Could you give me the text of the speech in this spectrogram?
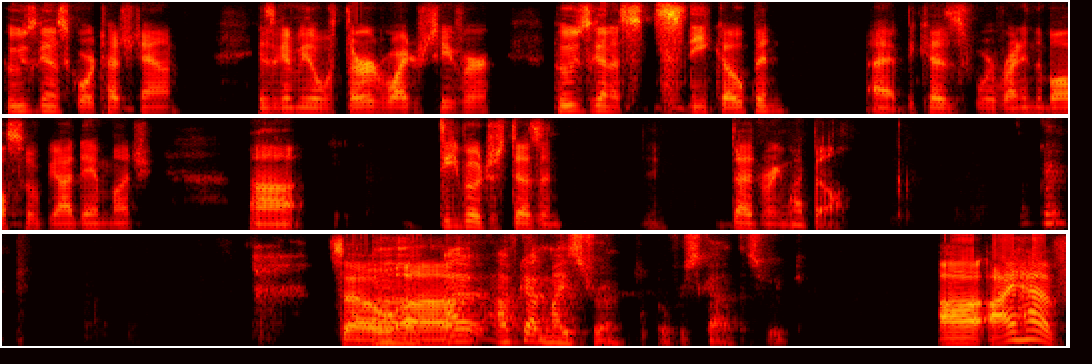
Who's going to score a touchdown? Is it going to be the third wide receiver? Who's going to sneak open uh, because we're running the ball so goddamn much? Uh, Deebo just doesn't doesn't ring my bell. Okay. So Uh, uh, I, I've got Maestro over Scott this week. uh, I have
